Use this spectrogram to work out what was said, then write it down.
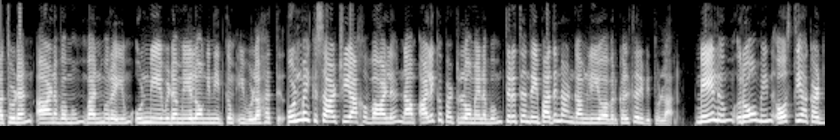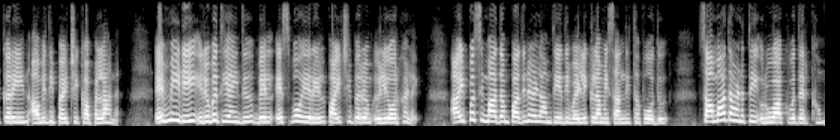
அத்துடன் ஆணவமும் வன்முறையும் உண்மையை விட மேலோங்கி நிற்கும் இவ்வுலகத்தில். உண்மைக்கு சாட்சியாக வாழ நாம் அழைக்கப்பட்டுள்ளோம் எனவும் திருத்தந்தை பதினான்காம் லியோ அவர்கள் தெரிவித்துள்ளார். மேலும் ரோமின் ஓஸ்தியா கடற்கரையின் அமைதி பயிற்சி கப்பலான எம்இடி இருபத்தி ஐந்து பெல் எஸ்போயரில் பயிற்சி பெறும் இளையோர்களை ஐப்பசி மாதம் பதினேழாம் தேதி வெள்ளிக்கிழமை சந்தித்த போது சமாதானத்தை உருவாக்குவதற்கும்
